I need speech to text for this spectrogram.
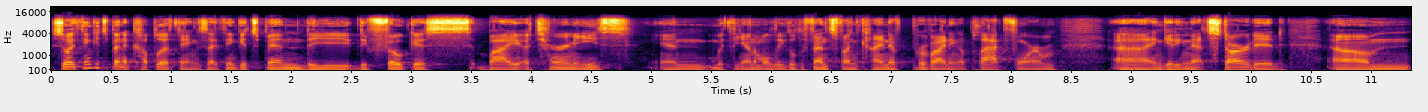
so I think it's been a couple of things. I think it's been the the focus by attorneys and with the Animal Legal Defense Fund kind of providing a platform uh, and getting that started. Um,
